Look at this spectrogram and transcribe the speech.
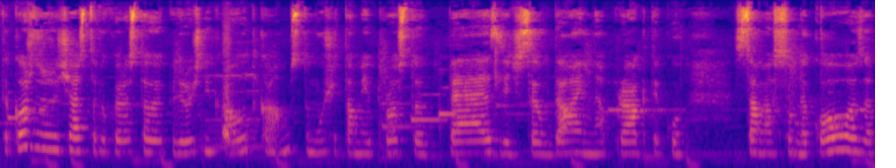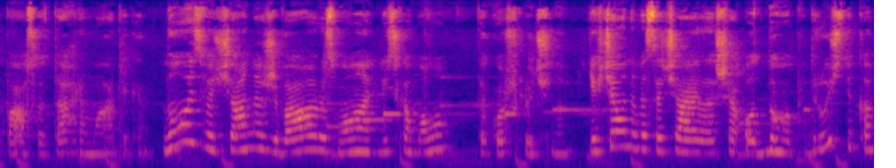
Також дуже часто використовую підручник Outcomes, тому що там є просто безліч завдань на практику саме словникового запасу та граматики. Ну і звичайно, жива розмовна англійська мова також включена. Якщо вам не вистачає лише одного підручника,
